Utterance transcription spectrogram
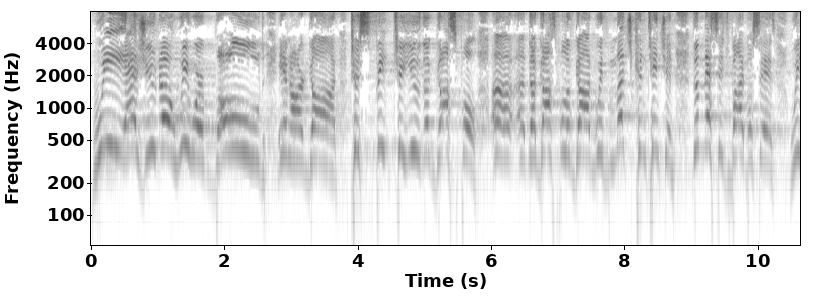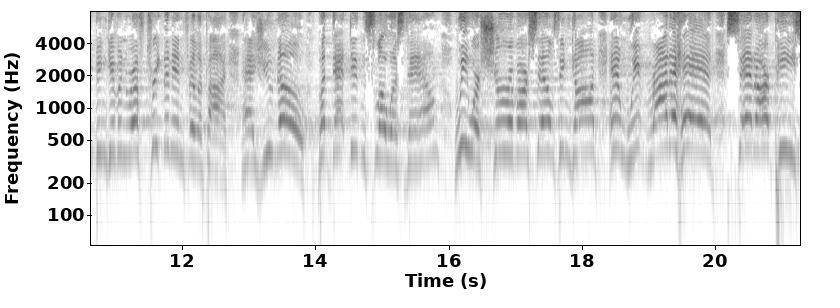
we, as you know, we were bold in our God to speak to you the gospel, uh, uh, the gospel of God with much contention. The message Bible says we'd been given rough treatment in Philippi, as you know, but that didn't slow us down. We were sure of ourselves in God and went right ahead, said our piece,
